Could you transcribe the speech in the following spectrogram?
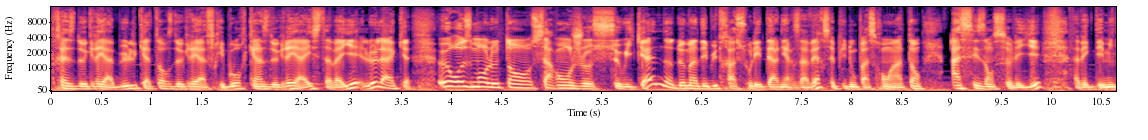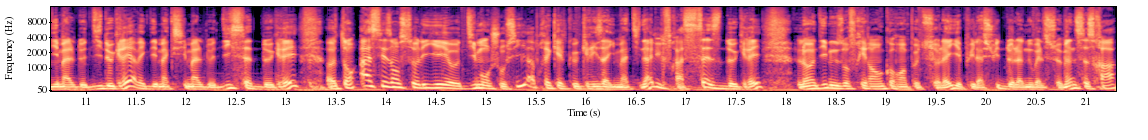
13 degrés à Bulle, 14 degrés à Fribourg, 15 degrés à Estavayer-le-Lac. Heureusement, le temps s'arrange ce week-end. Demain débutera sous les dernières averses et puis nous passerons à un temps assez ensoleillé avec des minimales de 10 degrés, avec des maximales de 17 degrés. Euh, temps assez ensoleillé euh, dimanche aussi, après quelques grisailles matinales. Il fera 16 degrés. Lundi nous offrira encore un peu de soleil et puis la suite de la nouvelle semaine, ce sera,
